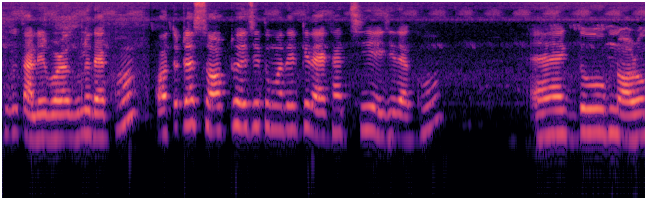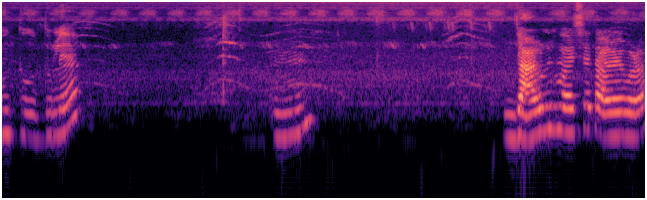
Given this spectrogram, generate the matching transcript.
শুধু তালের বড়াগুলো দেখো। কতটা সফট হয়েছে তোমাদেরকে দেখাচ্ছি। এই যে দেখো, একদম নরম তুলতুলে। দারুণ হয়েছে তালের বড়া।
